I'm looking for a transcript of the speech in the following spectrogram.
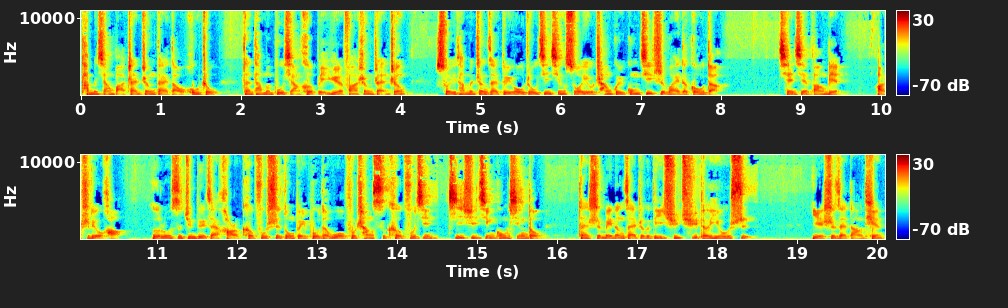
他们想把战争带到欧洲，但他们不想和北约发生战争，所以他们正在对欧洲进行所有常规攻击之外的勾当。前线方面，二十六号，俄罗斯军队在哈尔科夫市东北部的沃夫昌斯克附近继续进攻行动，但是没能在这个地区取得优势。也是在当天。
